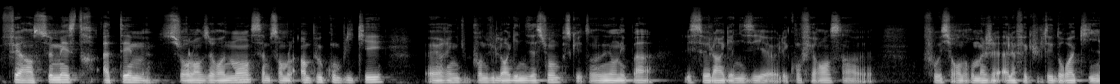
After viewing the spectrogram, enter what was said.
faire un semestre à thème sur l'environnement, ça me semble un peu compliqué, rien que du point de vue de l'organisation, parce qu'étant donné on n'est pas les seuls à organiser les conférences, il hein, faut aussi rendre hommage à la faculté de droit qui,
